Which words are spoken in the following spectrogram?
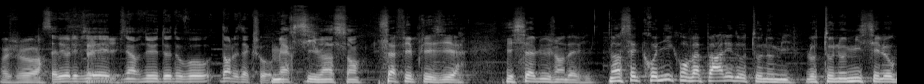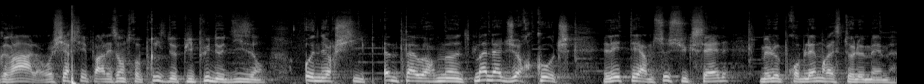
Bonjour. Salut Olivier, bienvenue de nouveau dans le Tech Show. Merci Vincent, ça fait plaisir. Et salut Jean-David. Dans cette chronique, on va parler d'autonomie. L'autonomie, c'est le Graal, recherché par les entreprises depuis plus de 10 ans. Ownership, empowerment, manager coach, les termes se succèdent, mais le problème reste le même.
